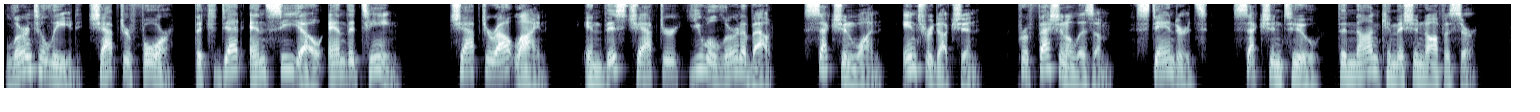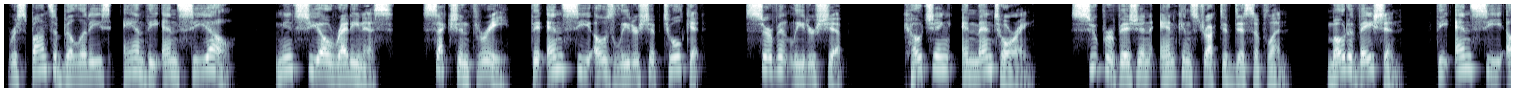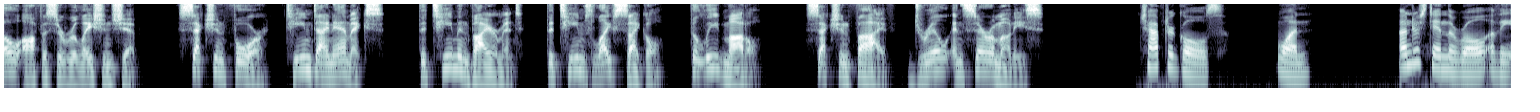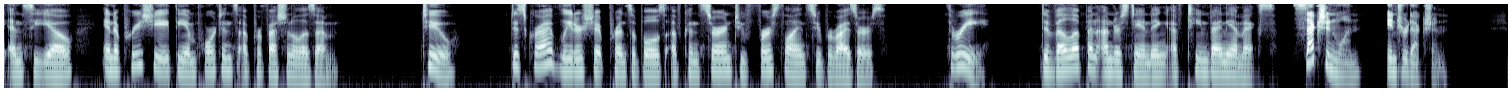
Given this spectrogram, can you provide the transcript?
Learn to Lead, Chapter 4 The Cadet NCO and the Team. Chapter Outline. In this chapter, you will learn about Section 1 Introduction, Professionalism, Standards, Section 2 The Non Commissioned Officer, Responsibilities and the NCO, NCO Readiness, Section 3 The NCO's Leadership Toolkit, Servant Leadership, Coaching and Mentoring, Supervision and Constructive Discipline, Motivation, the NCO Officer Relationship, Section 4 Team Dynamics, the Team Environment, the Team's Life Cycle, the Lead Model, Section 5 Drill and Ceremonies. Chapter Goals 1. Understand the role of the NCO and appreciate the importance of professionalism. 2. Describe leadership principles of concern to first line supervisors. 3. Develop an understanding of team dynamics. Section 1 Introduction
